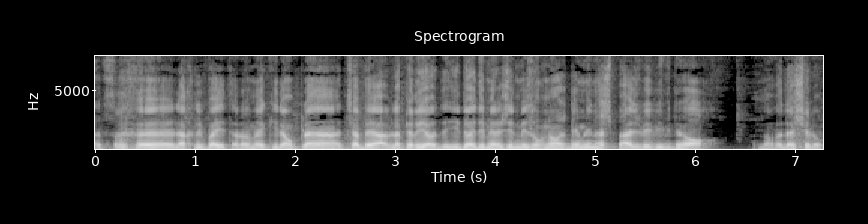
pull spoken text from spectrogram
euh. Alors le mec, il est en plein Tchabéav, la période, et il doit déménager une maison. Non, je déménage pas, je vais vivre dehors. Non, va chez l'eau.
